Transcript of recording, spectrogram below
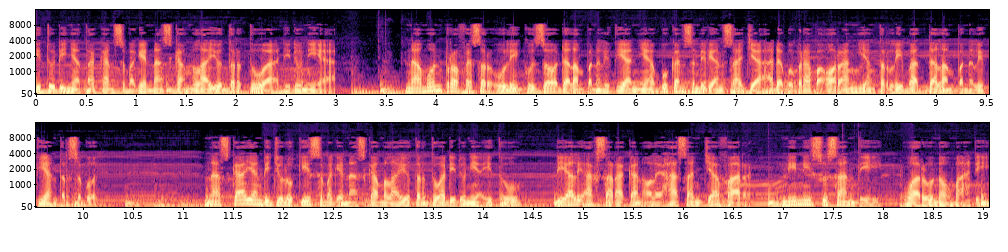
itu dinyatakan sebagai naskah Melayu tertua di dunia. Namun Profesor Uli Kuzo dalam penelitiannya bukan sendirian saja ada beberapa orang yang terlibat dalam penelitian tersebut. Naskah yang dijuluki sebagai naskah Melayu tertua di dunia itu, dialih aksarakan oleh Hasan Jafar, Nini Susanti, Waruno Mahdi.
